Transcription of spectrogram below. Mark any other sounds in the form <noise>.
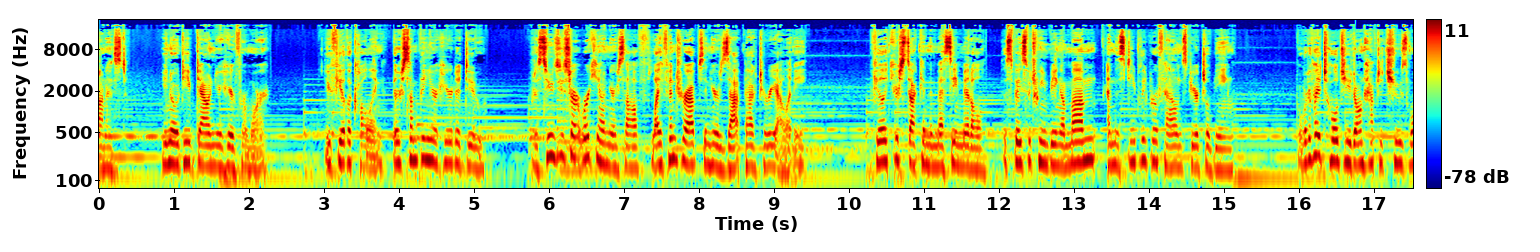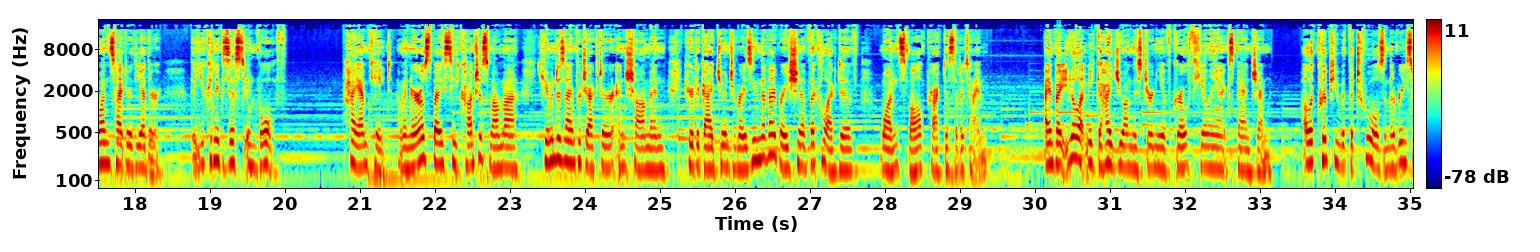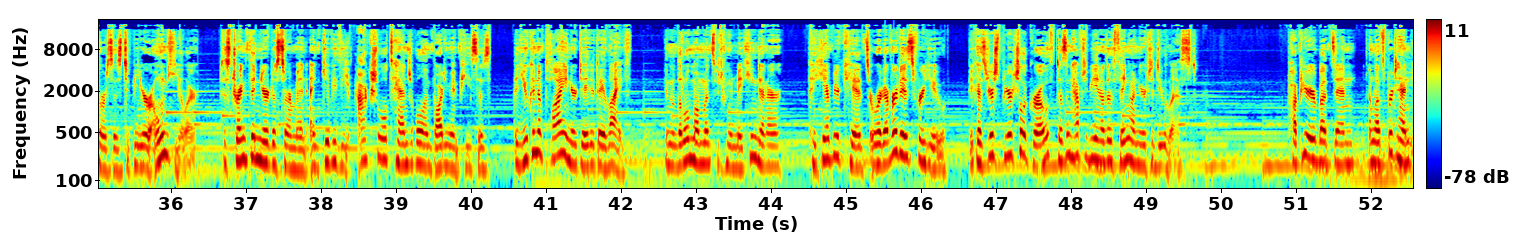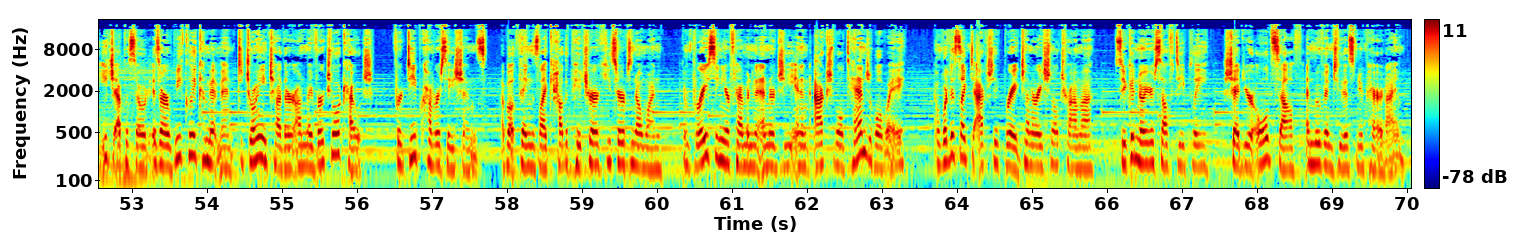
honest. You know deep down you're here for more. You feel the calling. There's something you're here to do. But as soon as you start working on yourself, life interrupts and you're zapped back to reality. I feel like you're stuck in the messy middle, the space between being a mom and this deeply profound spiritual being. But what if I told you you don't have to choose one side or the other, that you can exist in both? Hi, I'm Kate. I'm a neurospicy, conscious mama, human design projector, and shaman here to guide you into raising the vibration of the collective, one small practice at a time. I invite you to let me guide you on this journey of growth, healing, and expansion. I'll equip you with the tools and the resources to be your own healer, to strengthen your discernment, and give you the actual, tangible embodiment pieces that you can apply in your day to day life, in the little moments between making dinner, picking up your kids, or whatever it is for you, because your spiritual growth doesn't have to be another thing on your to do list. Pop your earbuds in, and let's pretend each episode is our weekly commitment to join each other on my virtual couch for deep conversations about things like how the patriarchy serves no one, embracing your feminine energy in an actual, tangible way, and what it's like to actually break generational trauma so you can know yourself deeply, shed your old self, and move into this new paradigm.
